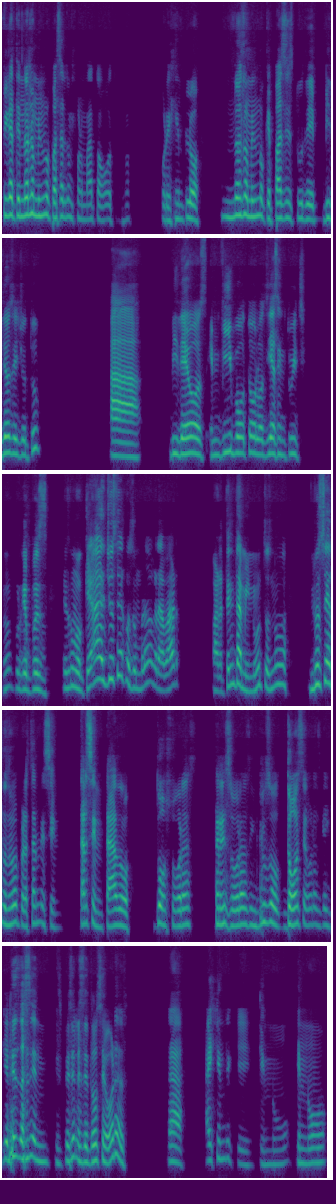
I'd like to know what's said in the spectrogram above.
fíjate, no es lo mismo pasar de un formato a otro, ¿no? Por ejemplo, no es lo mismo que pases tú de videos de YouTube a videos en vivo todos los días en Twitch, ¿no? Porque pues es como que, ah, yo estoy acostumbrado a grabar para 30 minutos, ¿no? No estoy acostumbrado para estarme estar sentado dos horas, tres horas, incluso doce horas, que quienes hacen especiales de doce horas. O sea, hay gente que, que no, que no,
